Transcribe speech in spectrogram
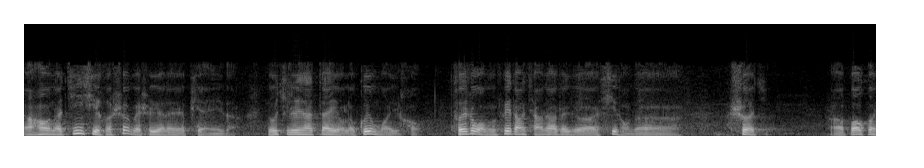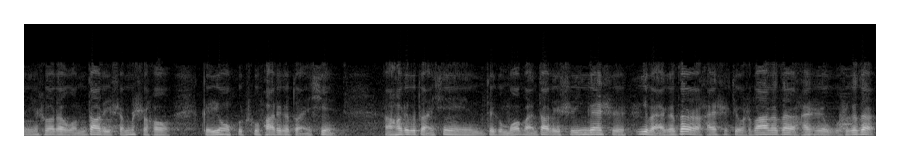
然后呢，机器和设备是越来越便宜的，尤其是它在有了规模以后。所以说，我们非常强调这个系统的设计，呃，包括您说的，我们到底什么时候给用户触发这个短信，然后这个短信这个模板到底是应该是一百个字儿，还是九十八个字儿，还是五十个字儿，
